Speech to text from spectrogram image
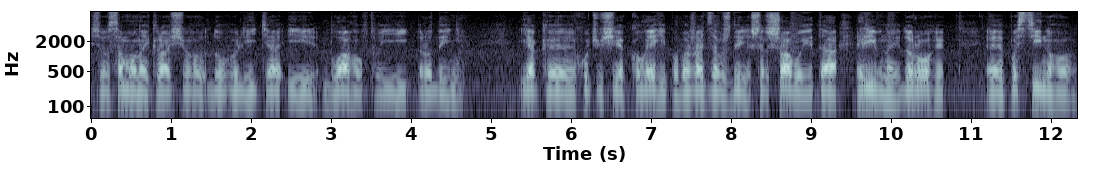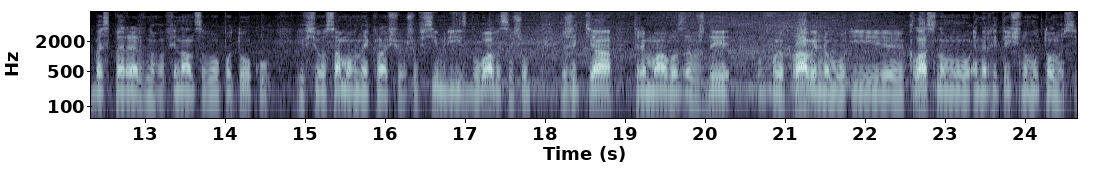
всього самого найкращого, довголіття і благо в твоїй родині. Як е, хочу ще як колеги побажати завжди шершавої та рівної дороги, постійного, безперервного фінансового потоку і всього самого найкращого, щоб всі мрії збувалися, щоб життя тримало завжди в правильному і класному енергетичному тонусі.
